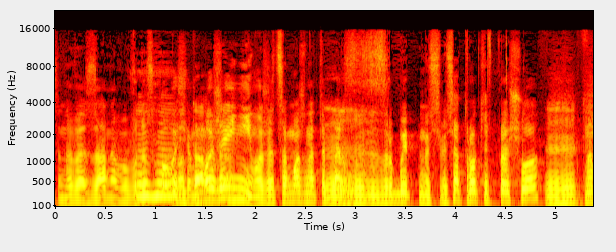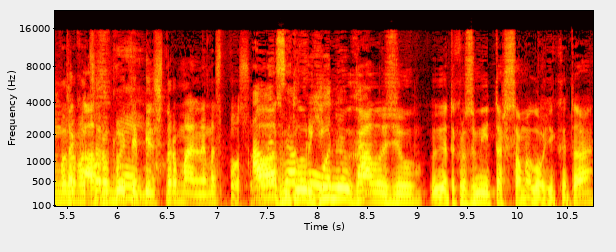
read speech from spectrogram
це нове заново водосховище? Ну, так, може так. і ні. Може, це можна тепер з- зробити. Ну, 70 років пройшло. Ми можемо Так, це а... робити більш нормальними способами. а з металургійною галузю, я так розумію, та ж сама логіка, так?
